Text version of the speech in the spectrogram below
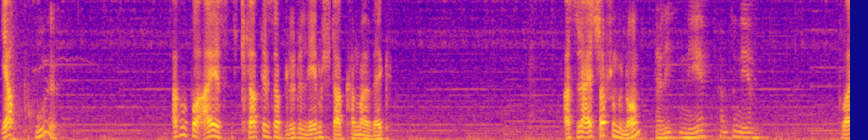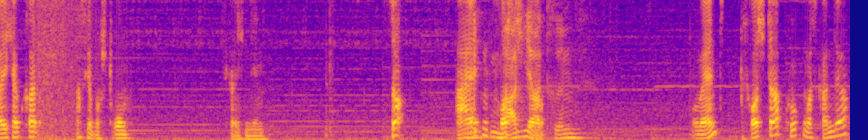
Ja. Cool. Apropos Eis. Ich glaube, dieser blöde Lebensstab kann mal weg. Hast du den Eisstab schon genommen? Da liegt... Nee, kannst du nehmen. Weil ich habe gerade... Ach, ich habe noch Strom. Das kann ich nehmen. So. Erhalten Magier Froststab. drin. Moment. Froststab, gucken, was kann der?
